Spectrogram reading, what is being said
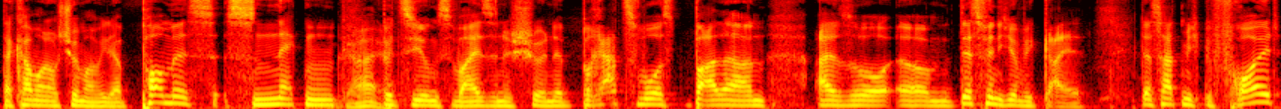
Da kann man auch schön mal wieder Pommes snacken, Geil. beziehungsweise eine schöne Bratzwurst ballern. Also ähm, das finde ich irgendwie geil. Das hat mich gefreut,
